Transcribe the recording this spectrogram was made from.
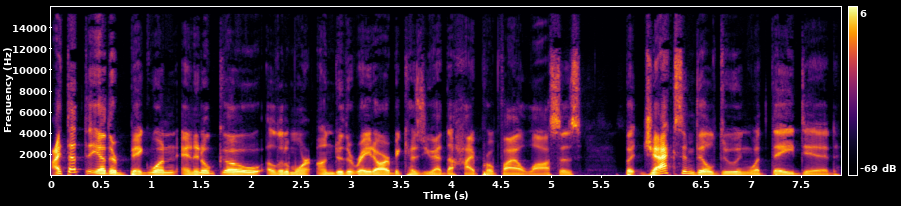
I thought the other big one, and it'll go a little more under the radar because you had the high profile losses, but Jacksonville doing what they did,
